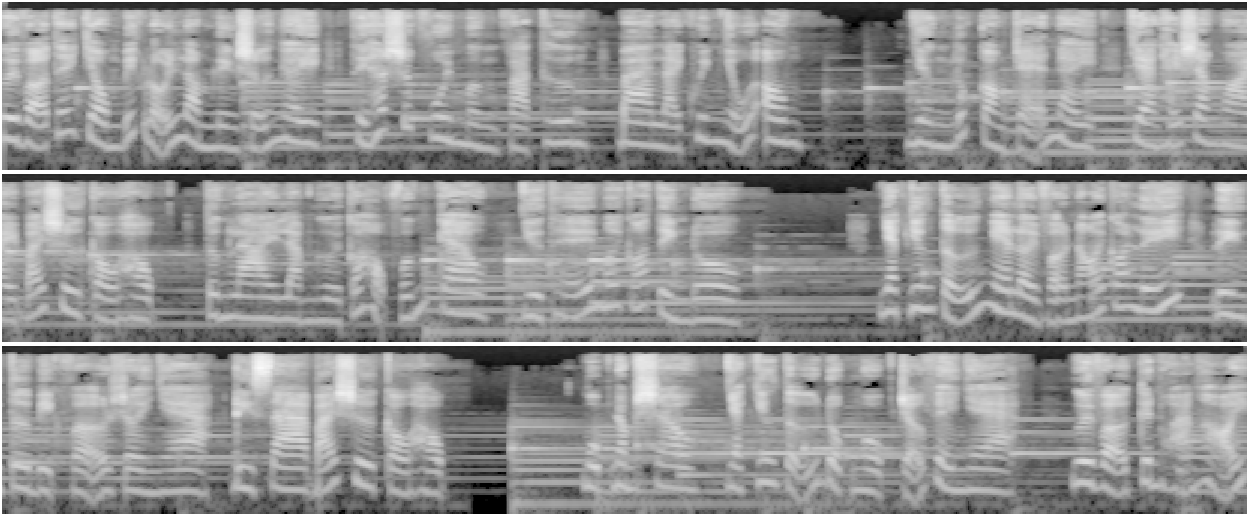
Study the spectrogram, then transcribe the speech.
Người vợ thấy chồng biết lỗi lầm liền sửa ngay thì hết sức vui mừng và thương, bà lại khuyên nhủ ông. Nhưng lúc còn trẻ này, chàng hãy ra ngoài bái sư cầu học, tương lai làm người có học vấn cao, như thế mới có tiền đồ. Nhạc dương tử nghe lời vợ nói có lý, liền từ biệt vợ rời nhà, đi xa bái sư cầu học. Một năm sau, nhạc dương tử đột ngột trở về nhà. Người vợ kinh hoảng hỏi,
